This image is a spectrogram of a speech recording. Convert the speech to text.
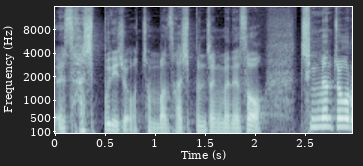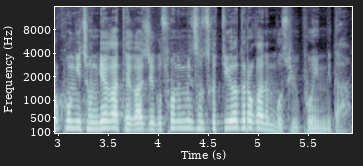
40분이죠. 전반 40분 장면에서 측면 쪽으로 공이 전개가 돼가지고 손흥민 선수가 뛰어 들어가는 모습이 보입니다.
